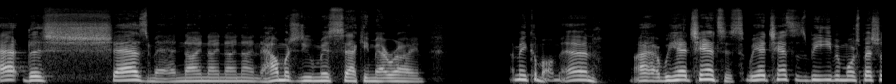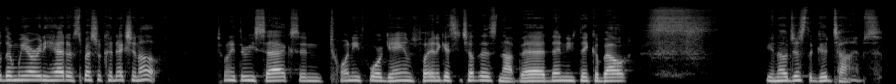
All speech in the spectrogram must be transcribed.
at the Shazman nine nine nine nine. How much do you miss sacking Matt Ryan? I mean, come on, man. I, we had chances. We had chances to be even more special than we already had a special connection of. 23 sacks in 24 games playing against each other. It's not bad. Then you think about, You know, just the good times.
